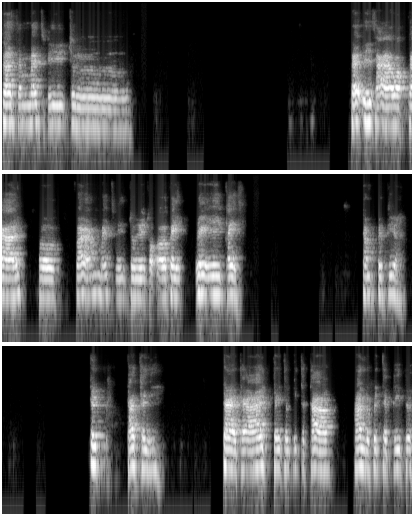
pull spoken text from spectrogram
that might be to that is our path or that might be to it or pay very case come prepare keep cutting that I take with the car and with the people.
